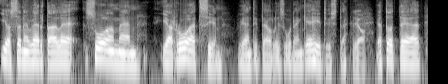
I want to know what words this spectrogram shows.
jossa ne vertailee Suomen ja Ruotsin vientiteollisuuden kehitystä. Joo. Ja toteaa, että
